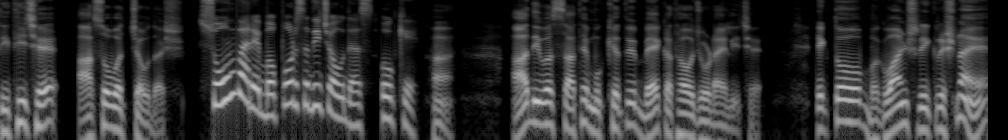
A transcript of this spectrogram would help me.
તિથિ છે આસોવત ચૌદશ. સોમવારે બપોર સુધી ચૌદસ ઓકે. હા. આ દિવસ સાથે મુખ્યત્વે બે કથાઓ જોડાયેલી છે. એક તો ભગવાન શ્રીકૃષ્ણએ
